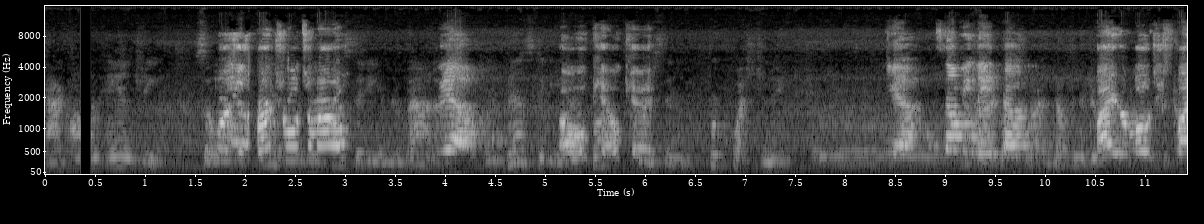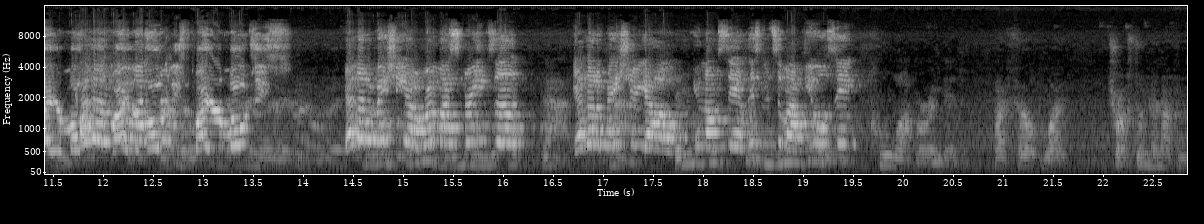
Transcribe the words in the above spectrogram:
attack on Angie. So Or is this virtual tomorrow? City in Nevada Yeah. investigated Oh, okay, okay. For questioning. Yeah, it's gonna be lit though. Fire emojis, fire emojis, fire emojis, fire emojis. Y'all gotta make sure y'all run my streams up. That Y'all gotta make sure y'all, you know what I'm saying, listen to my music. cooperated. I felt like, trust them, they're not going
